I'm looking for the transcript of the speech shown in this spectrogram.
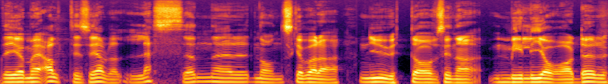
Det gör mig alltid så jävla ledsen när någon ska bara njuta av sina miljarder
